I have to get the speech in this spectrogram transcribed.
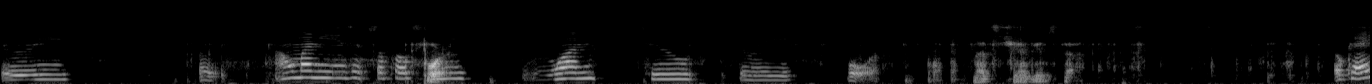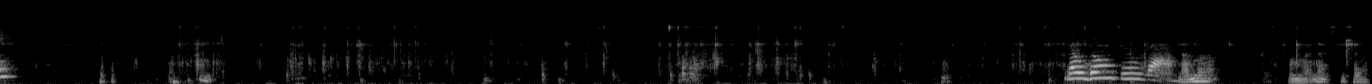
three. Wait, how many is it supposed Four. to be? One, two, three, four. That's Champion's Path. Okay? No, don't do that. I'm not. Just put them right next to each other.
